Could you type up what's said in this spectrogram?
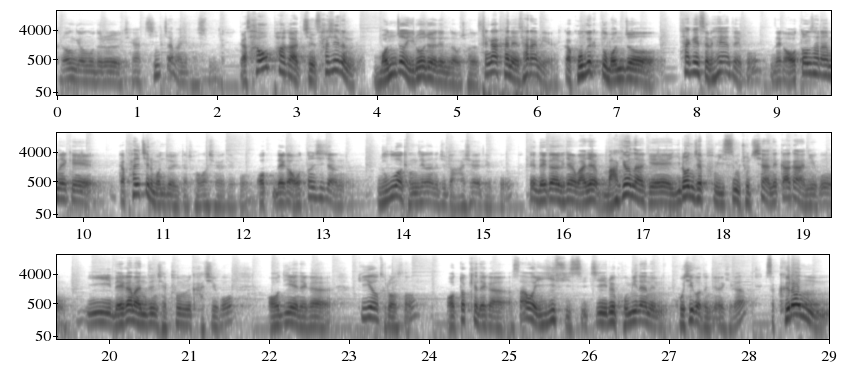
그런 경우들을 제가 진짜 많이 봤습니다. 그러니까 사업화가 진- 사실은 먼저 이루어져야 된다고 저는 생각하는 사람이에요. 그러니까 고객도 먼저 타겟을 해야 되고 내가 어떤 사람에게 그러니까 팔지를 먼저 일단 정하셔야 되고 어, 내가 어떤 시장 누구와 경쟁하는지도 아셔야 되고 내가 그냥 만약 막연하게 이런 제품 있으면 좋지 않을까가 아니고 이 내가 만든 제품을 가지고 어디에 내가 뛰어들어서 어떻게 내가 싸워 이길 수 있을지를 고민하는 곳이거든요, 여기가. 그래서 그런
